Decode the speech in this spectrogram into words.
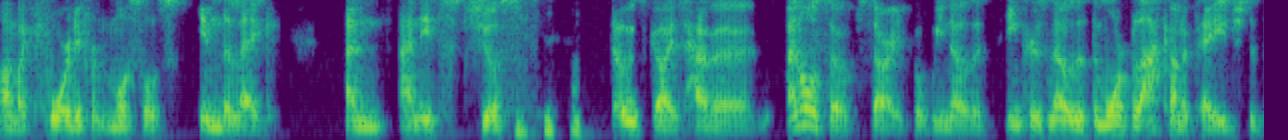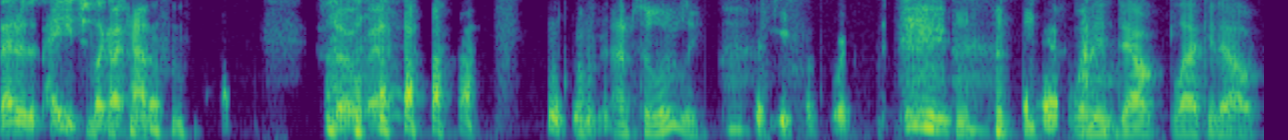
on like four different muscles in the leg. And and it's just those guys have a and also sorry, but we know that inkers know that the more black on a page, the better the page. Like I can't So, uh, absolutely. when in doubt, black it out.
